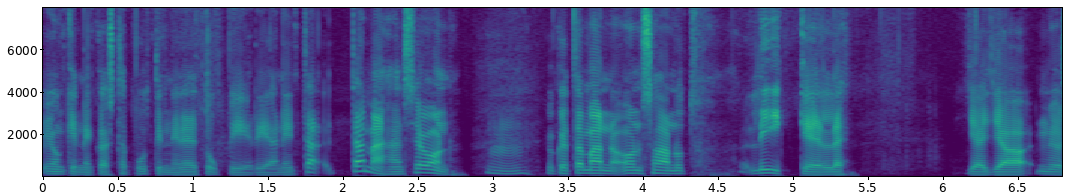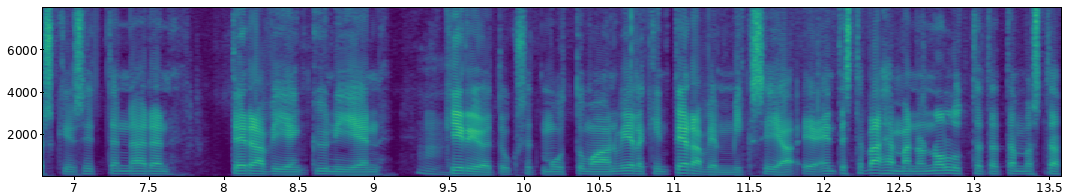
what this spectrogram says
jonkinnäköistä Putinin etupiiriä, niin tämähän se on, mm. joka tämän on saanut liikkeelle ja, ja myöskin sitten näiden terävien kynien mm. kirjoitukset muuttumaan vieläkin terävemmiksi ja, ja entistä vähemmän on ollut tätä tämmöistä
